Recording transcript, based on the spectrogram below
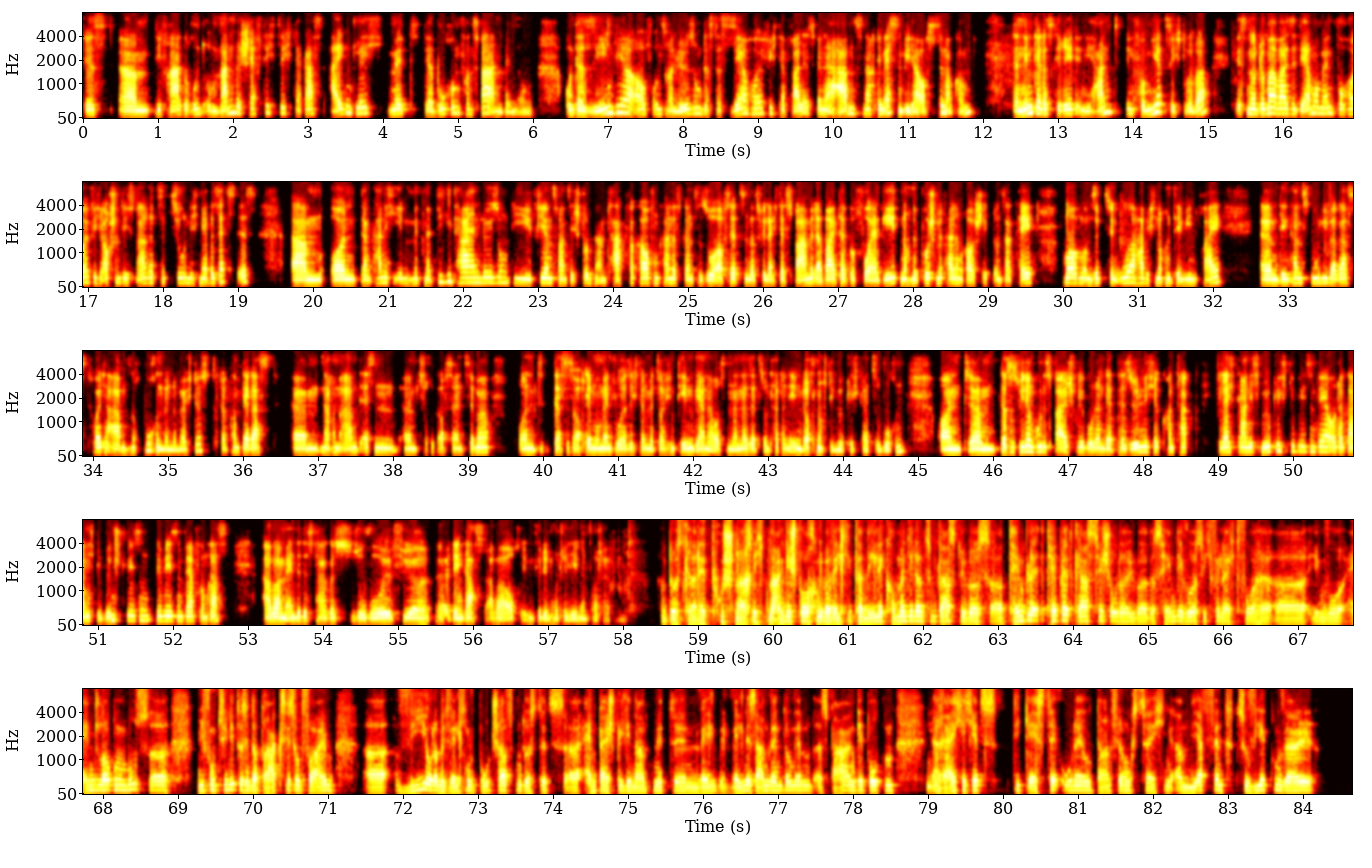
ist ähm, die Frage rund um, wann beschäftigt sich der Gast eigentlich mit der Buchung von Spa-Anwendungen. Und da sehen wir auf unserer Lösung, dass das sehr häufig der Fall ist, wenn er abends nach dem Essen wieder aufs Zimmer kommt. Dann nimmt er das Gerät in die Hand, informiert sich drüber, ist nur dummerweise der Moment, wo häufig auch schon die Spa-Rezeption nicht mehr besetzt ist. Ähm, und dann kann ich eben mit einer digitalen Lösung, die 24 Stunden am Tag verkaufen kann, das Ganze so aufsetzen, dass vielleicht der Spa-Mitarbeiter, bevor er geht, noch eine Push-Mitteilung rausschickt und sagt, hey, morgen um 17 Uhr habe ich noch einen Termin frei. Ähm, den kannst du, lieber Gast, heute Abend noch buchen, wenn du möchtest. Dann kommt der Gast ähm, nach dem Abendessen ähm, zurück auf sein Zimmer. Und das ist auch der Moment, wo er sich dann mit solchen Themen gerne auseinandersetzt und hat dann eben doch noch die Möglichkeit zu buchen. Und ähm, das ist wieder ein gutes Beispiel, wo dann der persönliche Kontakt vielleicht gar nicht möglich gewesen wäre oder gar nicht gewünscht gewesen, gewesen wäre vom Gast, aber am Ende des Tages sowohl für äh, den Gast, aber auch eben für den Hotelier einen Vorteil bringt. Und du hast gerade Push-Nachrichten angesprochen. Über welche Kanäle kommen die dann zum Gast? Über das äh, Tablet, Tablet, klassisch oder über das Handy, wo er sich vielleicht vorher äh, irgendwo einloggen muss? Äh, wie funktioniert das in der Praxis und vor allem, äh, wie oder mit welchen Botschaften? Du hast jetzt äh, ein Beispiel genannt mit den well Wellness-Anwendungen, äh, Spa-Angeboten. Mhm. Erreiche ich jetzt die Gäste ohne unter Anführungszeichen nervend zu wirken, weil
